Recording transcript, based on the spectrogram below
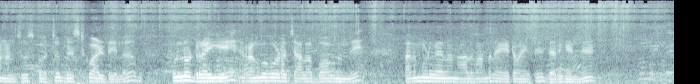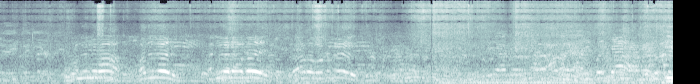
మనం చూసుకోవచ్చు బెస్ట్ క్వాలిటీలో. ఫుల్ డ్రై రంగు కూడా చాలా బాగుంది. పదమూడు వేల నాలుగు వందలు వేయటం అయితే జరిగింది. ఈ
